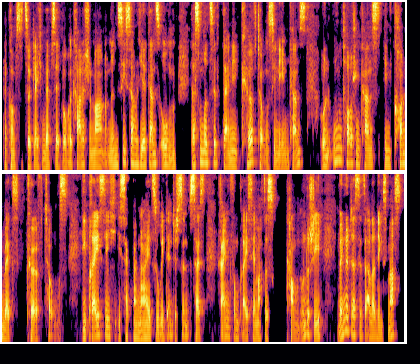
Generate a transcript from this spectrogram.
dann kommst du zur gleichen Website, wo wir gerade schon waren und dann siehst du auch hier ganz oben, dass du im Prinzip deine Curve Tokens hier nehmen kannst und umtauschen kannst in Convex Curve Tokens, die preislich, ich sag mal, nahezu identisch sind. Das heißt, rein vom Preis her macht das kaum einen Unterschied. Wenn du das jetzt allerdings machst,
